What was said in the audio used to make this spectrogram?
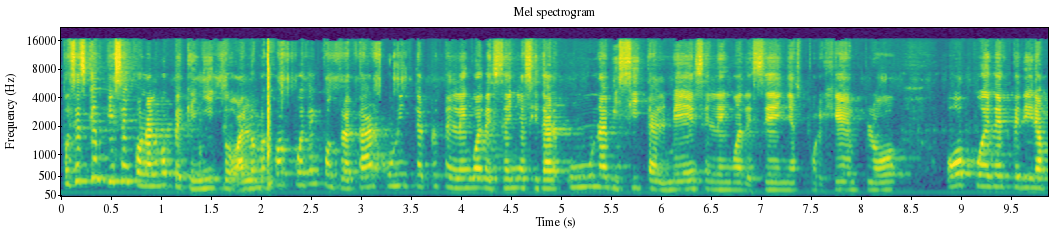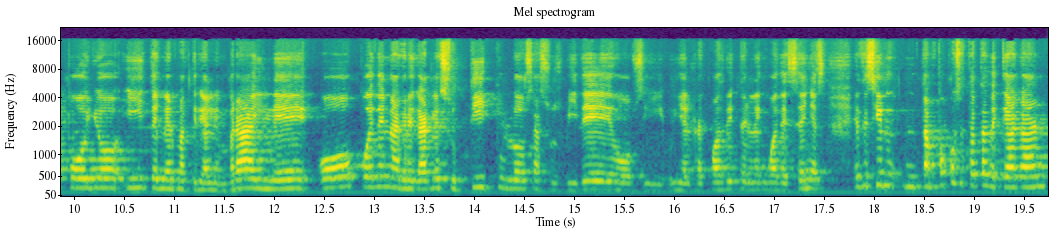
pues es que empiecen con algo pequeñito. A lo mejor pueden contratar un intérprete en lengua de señas y dar una visita al mes en lengua de señas, por ejemplo, o pueden pedir apoyo y tener material en braille, o pueden agregarle subtítulos a sus videos y, el recuadrito en lengua de señas. Es decir, tampoco se trata de que hagan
